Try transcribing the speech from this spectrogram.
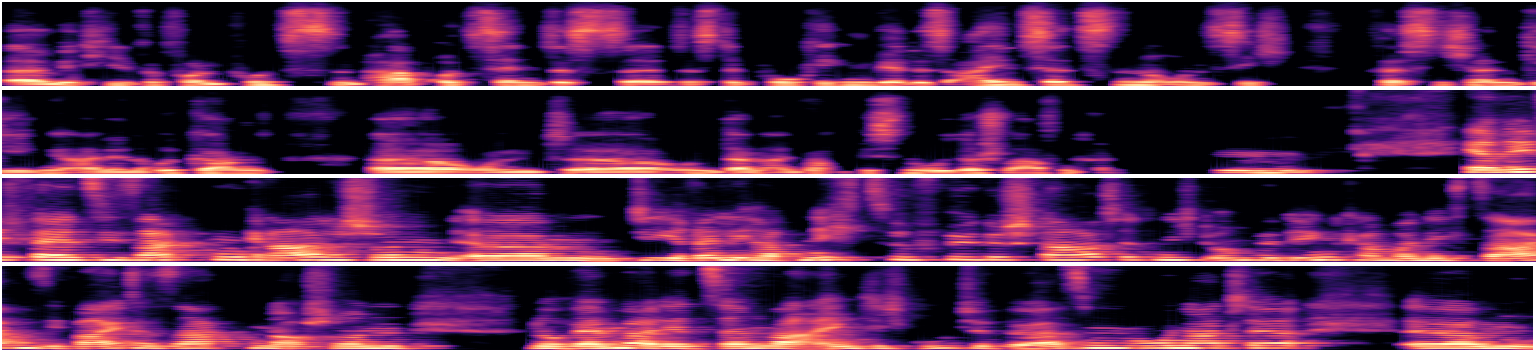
äh, mit Hilfe von Putz ein paar Prozent des, äh, des Depotgegenwertes einsetzen und sich versichern gegen einen Rückgang äh, und, äh, und dann einfach ein bisschen ruhiger schlafen können. Mhm. Herr Redfeld, Sie sagten gerade schon, ähm, die Rallye hat nicht zu früh gestartet, nicht unbedingt, kann man nicht sagen. Sie beide sagten auch schon November, Dezember eigentlich gute Börsenmonate. Ähm,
